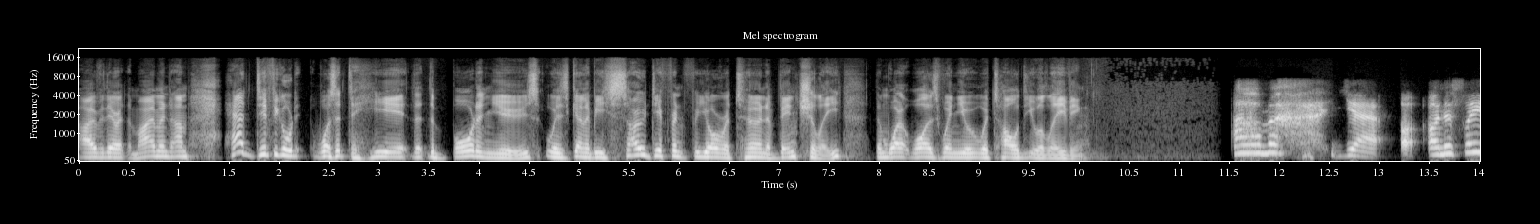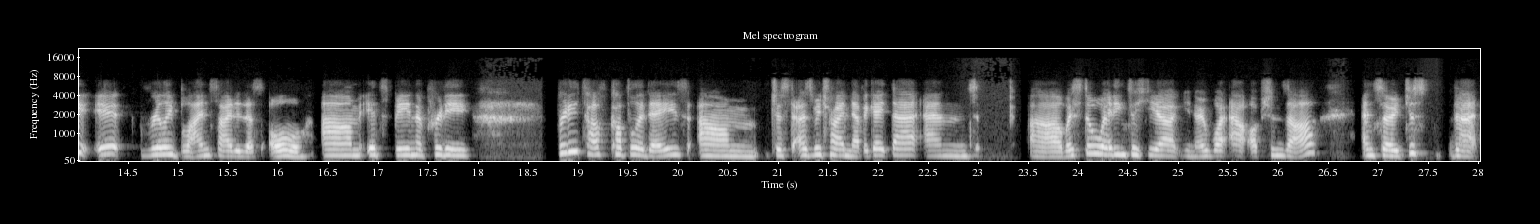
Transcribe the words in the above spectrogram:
over there at the moment. Um, how difficult was it to hear that the border news was going to be so different for your return eventually than what it was when you were told you were leaving? Um, yeah, honestly, it really blindsided us all. Um, it's been a pretty pretty tough couple of days um, just as we try and navigate that. And uh, we're still waiting to hear you know what our options are. And so just that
